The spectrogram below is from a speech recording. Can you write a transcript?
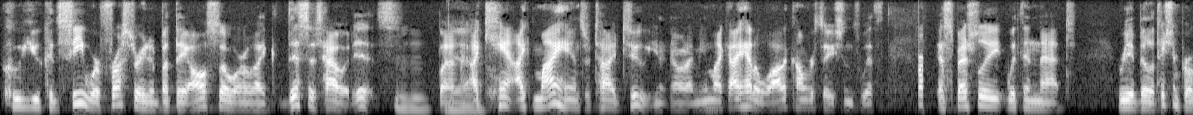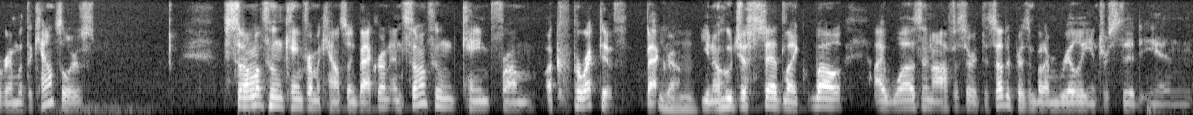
who you could see were frustrated, but they also are like, "This is how it is." Mhm. But Yeah. I can't. Like my hands are tied too. You know what I mean? Like I had a lot of conversations with, especially within that rehabilitation program with the counselors. Some of whom came from a counseling background, and some of whom came from a corrective background. Mm-hmm. You know, who just said like, "Well, I was an officer at this other prison, but I'm really interested in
